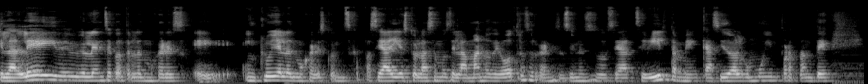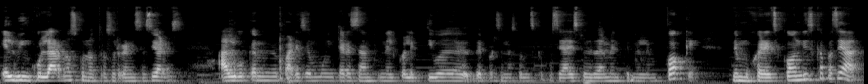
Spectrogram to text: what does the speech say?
que la ley de violencia contra las mujeres eh, incluye a las mujeres con discapacidad y esto lo hacemos de la mano de otras organizaciones de sociedad civil también, que ha sido algo muy importante el vincularnos con otras organizaciones. Algo que a mí me parece muy interesante en el colectivo de, de personas con discapacidad, especialmente en el enfoque de mujeres con discapacidad,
